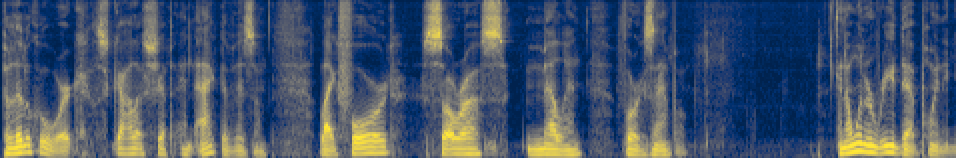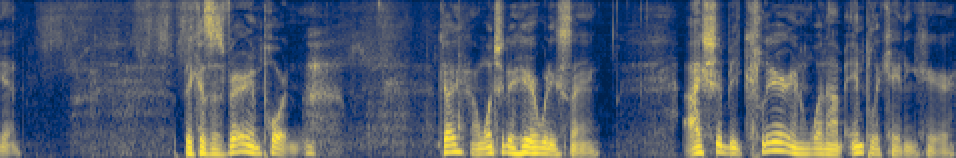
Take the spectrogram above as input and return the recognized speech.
political work, scholarship, and activism, like Ford, Soros, Mellon, for example. And I want to read that point again because it's very important. Okay, I want you to hear what he's saying. I should be clear in what I'm implicating here.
